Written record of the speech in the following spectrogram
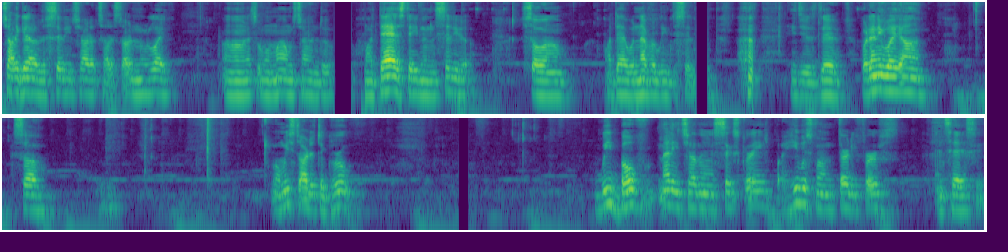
try to get out of the city, try to try to start a new life. Uh, that's what my mom was trying to do. My dad stayed in the city though. So um, my dad would never leave the city. He's just there. But anyway, um, so when we started the group, we both met each other in sixth grade, but he was from 31st in Tennessee.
